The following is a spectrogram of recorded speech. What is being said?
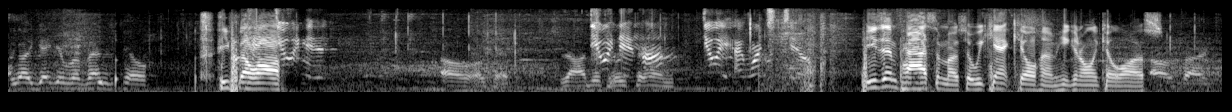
I'm gonna get your revenge kill. he fell off. Do it. Oh, okay. So I'll Do just it, wait then, huh? Do it. I want you to. He's in passive mode, so we can't kill him. He can only kill us. Oh.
